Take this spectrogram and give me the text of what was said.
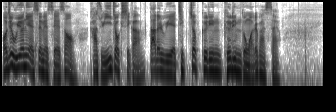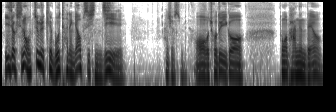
어제 우연히 SNS에서 가수 이적 씨가 딸을 위해 직접 그린 그림 동화를 봤어요. 이적 씨는 어쩜 이렇게 못하는 게 없으신지 하셨습니다. 어, 저도 이거 동화 봤는데요.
